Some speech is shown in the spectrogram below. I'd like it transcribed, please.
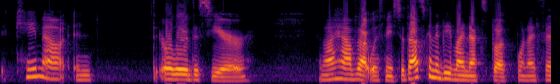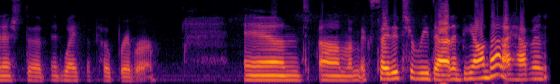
it came out in earlier this year. And I have that with me. So that's going to be my next book when I finish The Midwife of Hope River. And um, I'm excited to read that. And beyond that, I haven't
